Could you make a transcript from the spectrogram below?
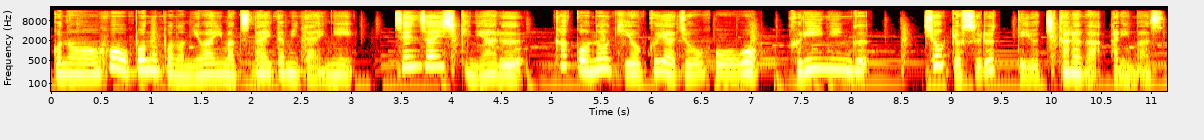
このほうぽのぽのには今伝えたみたいに潜在意識にある過去の記憶や情報をクリーニング消去するっていう力があります。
